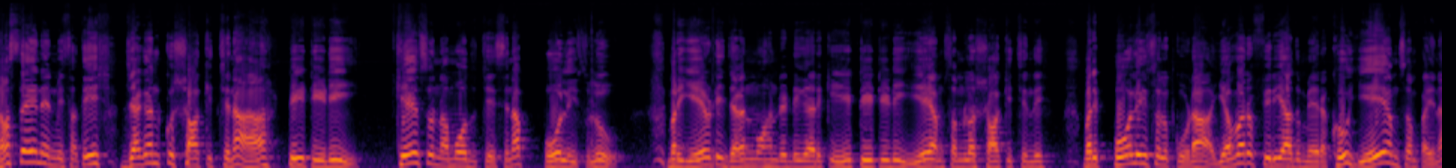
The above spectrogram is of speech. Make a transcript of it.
నమస్తే నేను మీ సతీష్. జగన్కు షాక్ ఇచ్చిన టీటీడీ కేసు నమోదు చేసిన పోలీసులు. మరి ఏమిటి జగన్మోహన్ రెడ్డి గారికి టీటీడీ ఏ అంశంలో షాక్ ఇచ్చింది? మరి పోలీసులు కూడా ఎవరు ఫిర్యాదు మేరకు ఏ అంశం పైన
